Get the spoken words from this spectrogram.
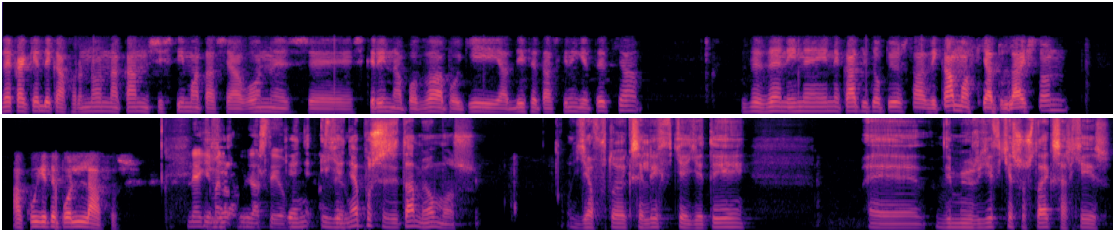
10 και 11 χρονών να κάνουν συστήματα σε αγώνες, ε, screen από εδώ, από εκεί, αντίθετα screen και τέτοια, δε- δεν είναι, είναι κάτι το οποίο στα δικά μου αυτιά τουλάχιστον ακούγεται πολύ λάθος. Ναι, και Η εμένα γε- μου είναι αστείο. Η γενιά- Η γενιά που συζητάμε όμως, γι' αυτό εξελίχθηκε, γιατί ε, δημιουργήθηκε σωστά εξ αρχής.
